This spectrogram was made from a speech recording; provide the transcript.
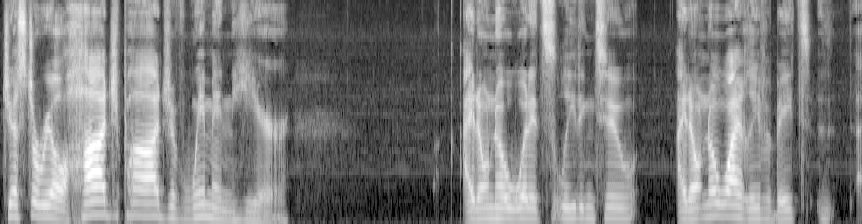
Just a real hodgepodge of women here. I don't know what it's leading to. I don't know why Leva Bates uh,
